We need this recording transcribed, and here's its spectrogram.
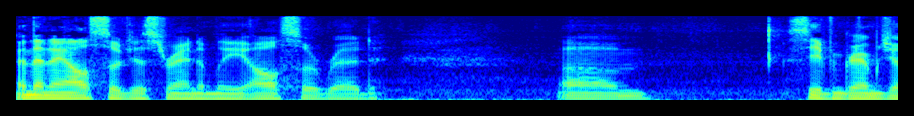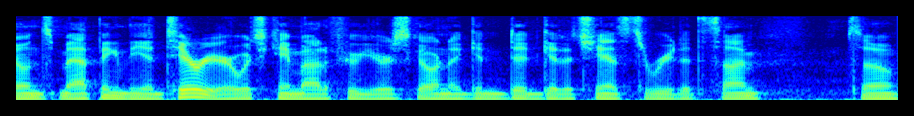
And then I also just randomly also read um, Stephen Graham Jones' Mapping the Interior, which came out a few years ago, and I did get a chance to read at the time. So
